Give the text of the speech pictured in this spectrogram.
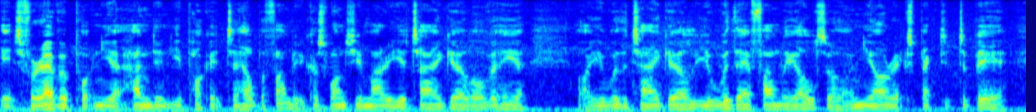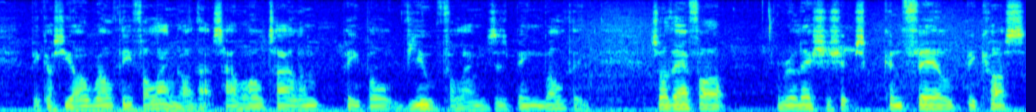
it's forever putting your hand into your pocket to help the family because once you marry your Thai girl over here or you're with a Thai girl, you're with their family also and you're expected to pay because you're wealthy Falang or that's how all Thailand people view Falangs as being wealthy. So therefore relationships can fail because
